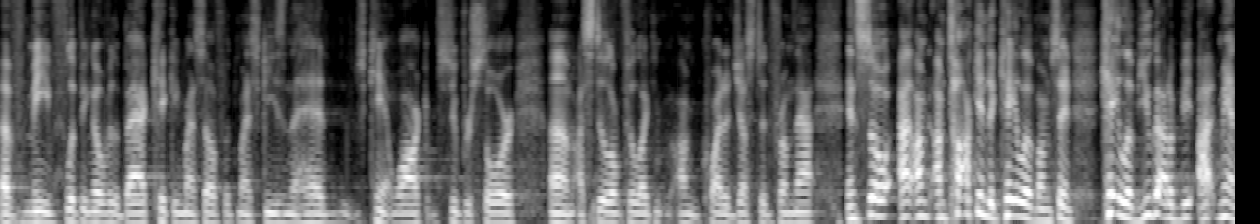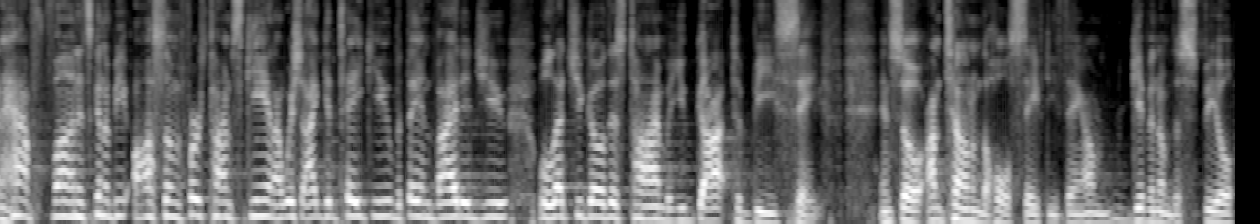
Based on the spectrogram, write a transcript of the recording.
Of me flipping over the back, kicking myself with my skis in the head. Just can't walk. I'm super sore. Um, I still don't feel like I'm quite adjusted from that. And so I, am talking to Caleb. I'm saying, Caleb, you got to be, man, have fun. It's going to be awesome. First time skiing. I wish I could take you, but they invited you. We'll let you go this time, but you got to be safe. And so I'm telling him the whole safety thing. I'm giving him the spiel.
